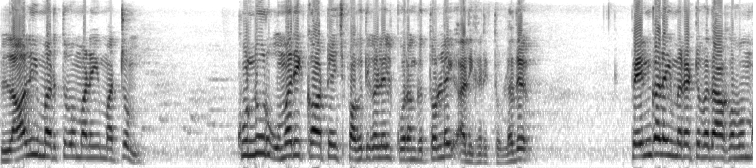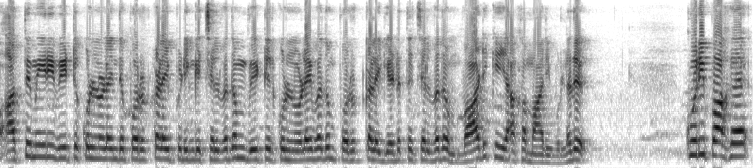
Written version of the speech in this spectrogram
லாலி மருத்துவமனை மற்றும் குன்னூர் உமரி காட்டேஜ் பகுதிகளில் குரங்கு தொல்லை அதிகரித்துள்ளது. பெண்களை மிரட்டுவதாகவும் அத்துமீறி வீட்டுக்குள் நுழைந்து பொருட்களை பிடுங்கிச் செல்வதும் வீட்டிற்குள் நுழைவதும் பொருட்களை எடுத்துச் செல்வதும் வாடிக்கையாக மாறியுள்ளது. குறிப்பாக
